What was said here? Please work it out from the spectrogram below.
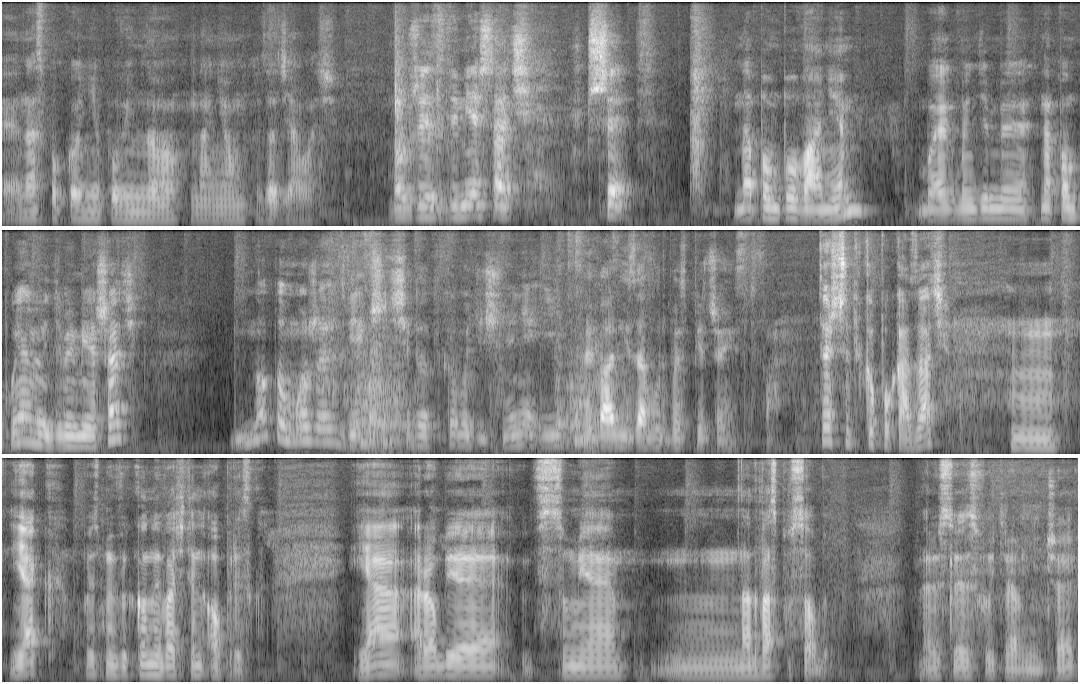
e, na spokojnie powinno na nią zadziałać. Dobrze jest wymieszać przed napompowaniem, bo jak będziemy napompujemy, będziemy mieszać, no to może zwiększyć się dodatkowo ciśnienie i wywali zawór bezpieczeństwa. Chcę jeszcze tylko pokazać, hmm, jak powiedzmy wykonywać ten oprysk. Ja robię w sumie mm, na dwa sposoby. Narysuję swój trawniczek,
